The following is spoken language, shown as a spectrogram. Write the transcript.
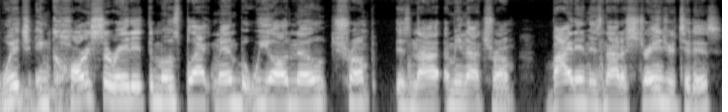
which incarcerated the most black men. But we all know Trump is not, I mean, not Trump, Biden is not a stranger to this.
